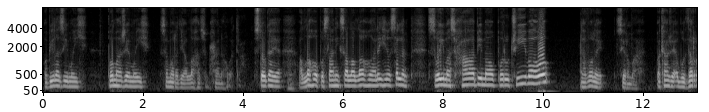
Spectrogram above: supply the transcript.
obilazimo ih, pomažemo ih samo radi Allaha subhanahu wa ta'ala. Stoga je Allahov poslanik sallallahu alaihi wa sallam svojima ashabima oporučivao da vole siromaha. Pa kaže Abu Dharr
